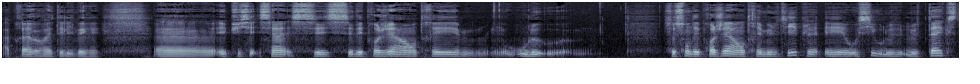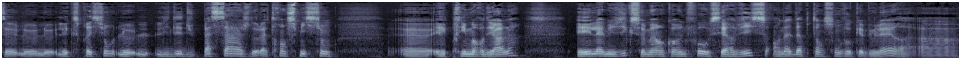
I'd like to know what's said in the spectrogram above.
après avoir été libéré. Euh, et puis c'est des projets à entrée où le ce sont des projets à entrée multiples et aussi où le, texte, l'expression, le, l'idée du passage, de la transmission euh, est primordiale. Et la musique se met encore une fois au service en adaptant son vocabulaire à,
